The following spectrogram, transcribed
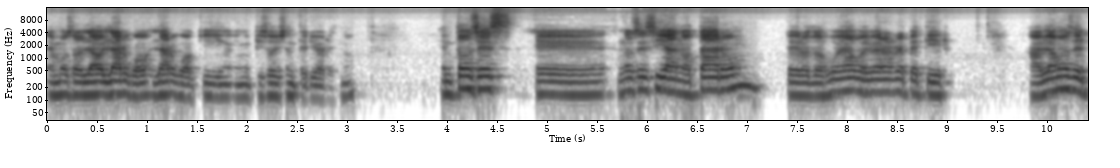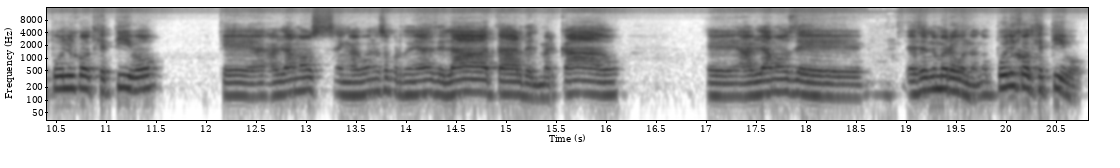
hemos hablado largo, largo aquí en, episodios anteriores, ¿no? Entonces, eh, no sé si anotaron, pero los voy a volver a repetir. Hablamos del público objetivo, que hablamos en algunas oportunidades del avatar, del mercado. Eh, hablamos de, es el número uno, ¿no? Público objetivo,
